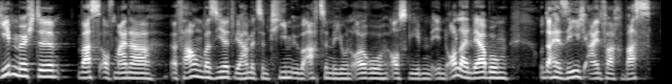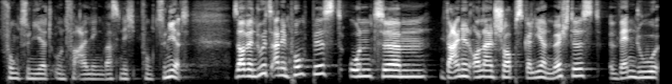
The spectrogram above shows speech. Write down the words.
geben möchte, was auf meiner Erfahrung basiert. Wir haben jetzt im Team über 18 Millionen Euro ausgegeben in Online-Werbung und daher sehe ich einfach, was funktioniert und vor allen Dingen, was nicht funktioniert. So, wenn du jetzt an dem Punkt bist und ähm, deinen Online-Shop skalieren möchtest, wenn du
